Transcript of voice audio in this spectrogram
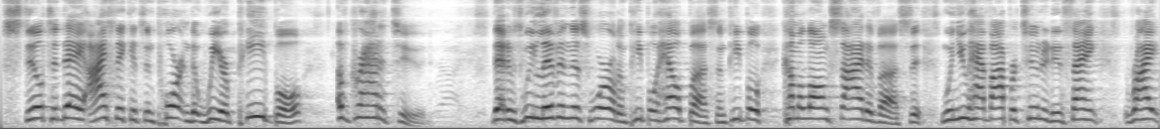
Still today, I think it's important that we are people of gratitude. That as we live in this world and people help us and people come alongside of us, that when you have opportunity to thank, right,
